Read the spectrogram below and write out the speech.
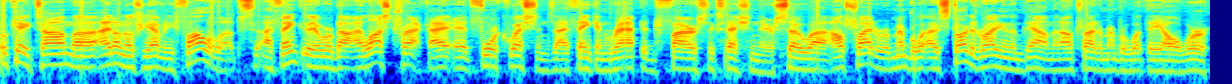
Okay, Tom, uh, I don't know if you have any follow-ups. I think there were about, I lost track. I had four questions, I think, in rapid fire succession there. So uh, I'll try to remember what, I started writing them down, then I'll try to remember what they all were.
